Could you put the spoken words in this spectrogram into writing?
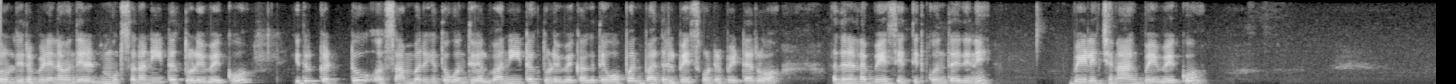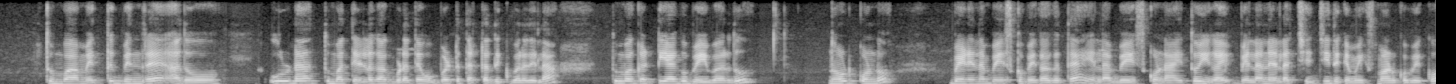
ತೊಳೆದಿರೋ ಬೇಳೆನ ಒಂದು ಎರಡು ಮೂರು ಸಲ ನೀಟಾಗಿ ತೊಳಿಬೇಕು. ಇದ್ರ ಕಟ್ಟು ಸಾಂಬಾರಿಗೆ ತೊಗೊತೀವಲ್ವ ನೀಟಾಗಿ ತೊಳಿಬೇಕಾಗುತ್ತೆ. ಓಪನ್ ಪಾತ್ರೆಲಿ ಬೇಯಿಸ್ಕೊಂಡ್ರೆ ಬೆಟರು ಅದನ್ನೆಲ್ಲ ಬೇಯಿಸಿ ಎತ್ತಿಟ್ಕೊತಾ ಇದ್ದೀನಿ. ಬೇಳೆ ಚೆನ್ನಾಗಿ ಬೇಯಬೇಕು. ತುಂಬ ಮೆತ್ತಗೆ ಬೆಂದರೆ ಅದು ಹೂರ್ಣ ತುಂಬ ತೆಳ್ಳಗಾಗ್ಬಿಡುತ್ತೆ, ಒಬ್ಬಟ್ಟು ತಟ್ಟೋದಕ್ಕೆ ಬರೋದಿಲ್ಲ. ತುಂಬ ಗಟ್ಟಿಯಾಗೂ ಬೇಯಬಾರ್ದು. ನೋಡಿಕೊಂಡು ಬೇಳೆನ ಬೇಯಿಸ್ಕೋಬೇಕಾಗತ್ತೆ. ಎಲ್ಲ ಬೇಯಿಸ್ಕೊಂಡಾಯಿತು. ಈಗ ಬೆಲ್ಲನೆಲ್ಲ ಜಜ್ಜಿ ಇದಕ್ಕೆ ಮಿಕ್ಸ್ ಮಾಡ್ಕೋಬೇಕು.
